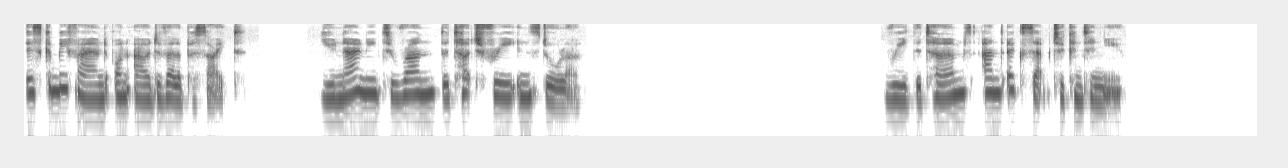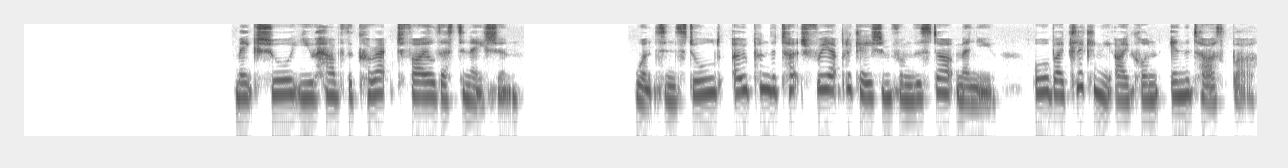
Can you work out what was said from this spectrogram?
This can be found on our developer site. You now need to run the touch-free installer. Read the terms and accept to continue. Make sure you have the correct file destination. Once installed, open the touch-free application from the Start menu or by clicking the icon in the taskbar.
